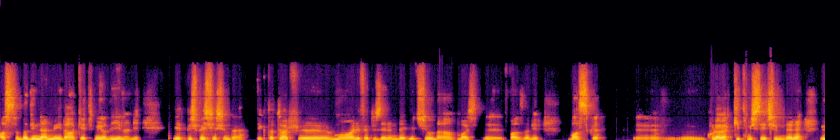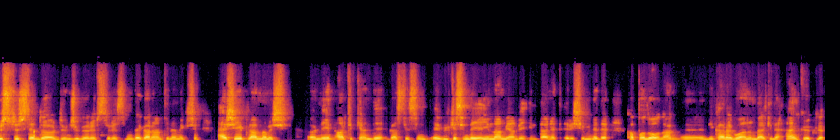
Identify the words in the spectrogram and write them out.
aslında dinlenmeyi de hak etmiyor değil. Hani 75 yaşında diktatör e, muhalefet üzerinde 3 yıldan baş, e, fazla bir baskı e, kurarak gitmiş seçimlere. Üst üste dördüncü görev süresinde garantilemek için her şeyi planlamış. Örneğin artık kendi gazetesinin e, ülkesinde yayınlanmayan ve internet erişimine de kapalı olan e, Nikaragua'nın belki de en köklü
